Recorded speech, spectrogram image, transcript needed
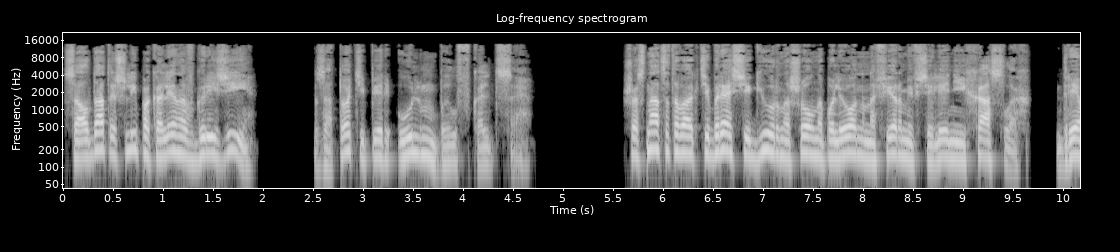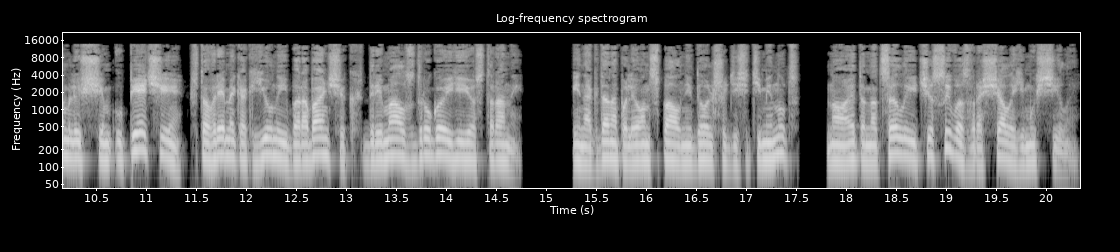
«Солдаты шли по колено в грязи». Зато теперь Ульм был в кольце. 16 октября Сигюр нашел Наполеона на ферме в селении Хаслах, дремлющим у печи, в то время как юный барабанщик дремал с другой ее стороны. Иногда Наполеон спал не дольше десяти минут, но это на целые часы возвращало ему силы.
